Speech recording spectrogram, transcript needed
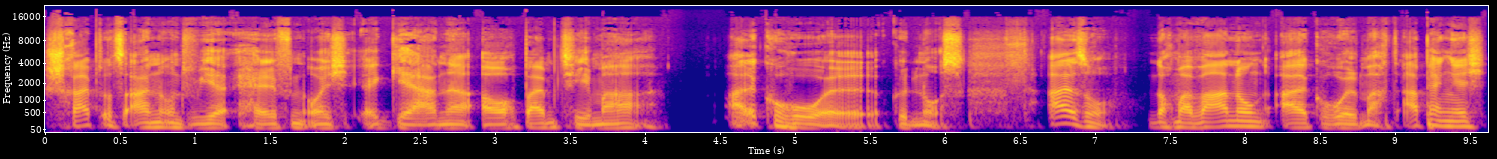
schreibt uns an und wir helfen euch gerne auch beim Thema Alkoholgenuss. Also, nochmal Warnung, Alkohol macht abhängig,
